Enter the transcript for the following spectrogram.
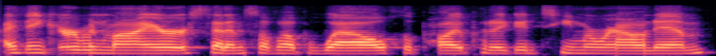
I think Urban Meyer set himself up well. He'll probably put a good team around him.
